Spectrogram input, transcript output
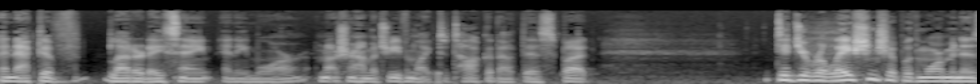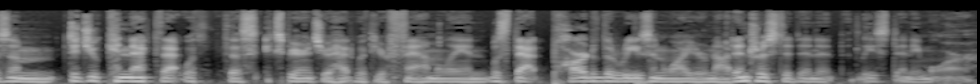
an active Latter day Saint anymore. I'm not sure how much you even like to talk about this, but did your relationship with Mormonism, did you connect that with this experience you had with your family? And was that part of the reason why you're not interested in it, at least anymore?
